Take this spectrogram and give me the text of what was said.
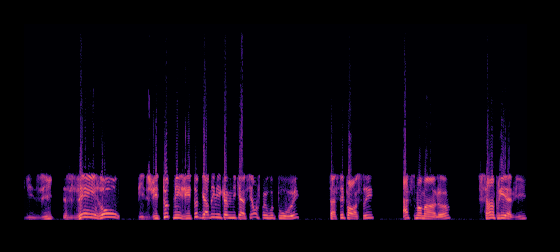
Il dit zéro. Puis j'ai toutes mes, j'ai tout gardé mes communications, je peux vous le prouver. Ça s'est passé à ce moment-là, sans préavis,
